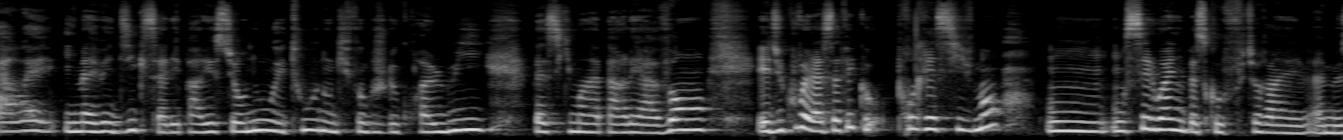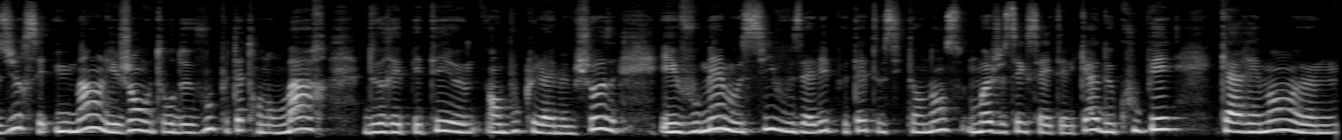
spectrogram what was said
ah ouais il m'avait dit que ça allait parler sur nous et tout donc il faut que je le croie lui parce qu'il m'en a parlé avant et du coup voilà ça fait que progressivement on, s'éloigne parce qu'au fur et à mesure c'est humain les gens autour de vous peut-être en ont marre de répéter euh, en boucle la même chose et vous-même aussi vous avez peut-être aussi tendance moi je sais que ça a été le cas de couper carrément euh,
